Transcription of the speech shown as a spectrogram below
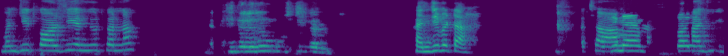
मंजीत कौर जी अनम्यूट करना। हाँ जी बेटा। अच्छा जी मैम हाँ जी।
